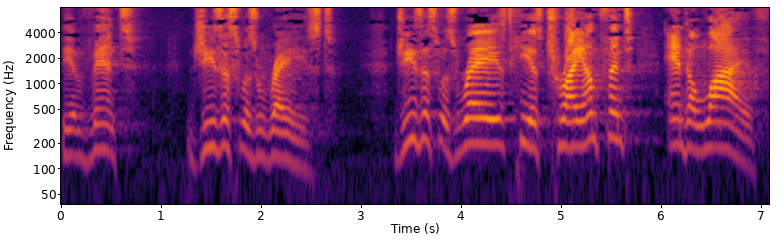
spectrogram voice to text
the event, Jesus was raised. Jesus was raised. He is triumphant and alive.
